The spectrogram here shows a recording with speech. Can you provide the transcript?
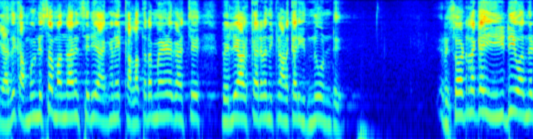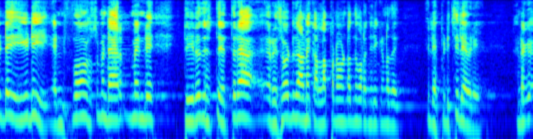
അത് കമ്മ്യൂണിസം വന്നാലും ശരി അങ്ങനെ കള്ളത്തരം മേഴ കാണിച്ച് വലിയ ആൾക്കാരുടെ നിൽക്കുന്ന ആൾക്കാർ ഇന്നും ഉണ്ട്. റിസോർട്ടിലൊക്കെ ഇ ഡി വന്നിട്ട് ഇ ഡി എൻഫോഴ്സ്മെന്റ് ഡയറക്ടർമെന്റ് തീരദേശത്ത് എത്ര റിസോർട്ടിലാണ് കള്ളപ്പണം ഉണ്ടെന്ന് പറഞ്ഞിരിക്കുന്നത്. ഇല്ലേ? പിടിച്ചില്ലേ അവർ അതിന്റെ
